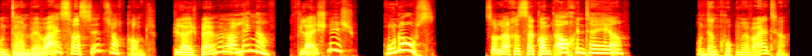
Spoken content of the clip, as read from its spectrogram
Und dann, wer weiß, was jetzt noch kommt. Vielleicht bleiben wir noch länger. Vielleicht nicht. Who knows? So, Larissa kommt auch hinterher. Und dann gucken wir weiter.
